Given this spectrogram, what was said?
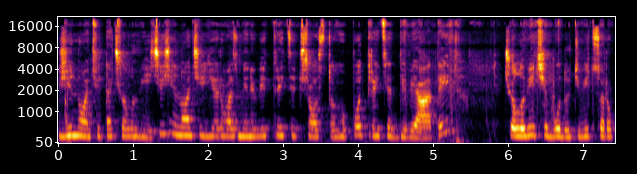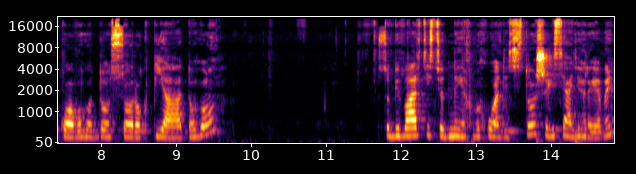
жіночі та чоловічі. Жіночі є розміри від 36 по 39. Чоловічі будуть від 40 до 45. Собівартість одних виходить 160 гривень.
